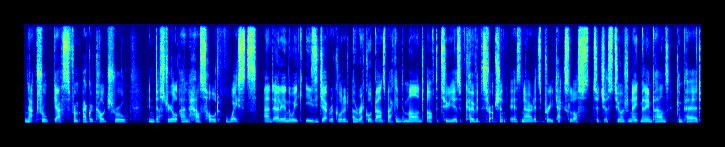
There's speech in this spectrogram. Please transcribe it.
natural gas from agricultural, industrial, and household wastes. And earlier in the week, EasyJet recorded a record bounce back in demand after two years of COVID disruption. It has narrowed its pre tax loss to just £208 million, compared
